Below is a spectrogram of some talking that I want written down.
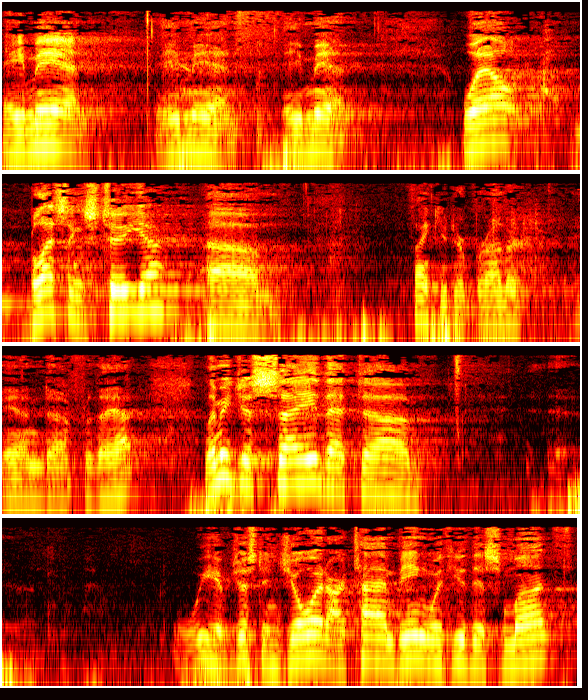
Amen. Amen. Amen. Well, blessings to you. Um, thank you, dear brother, and uh, for that. Let me just say that uh, we have just enjoyed our time being with you this month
